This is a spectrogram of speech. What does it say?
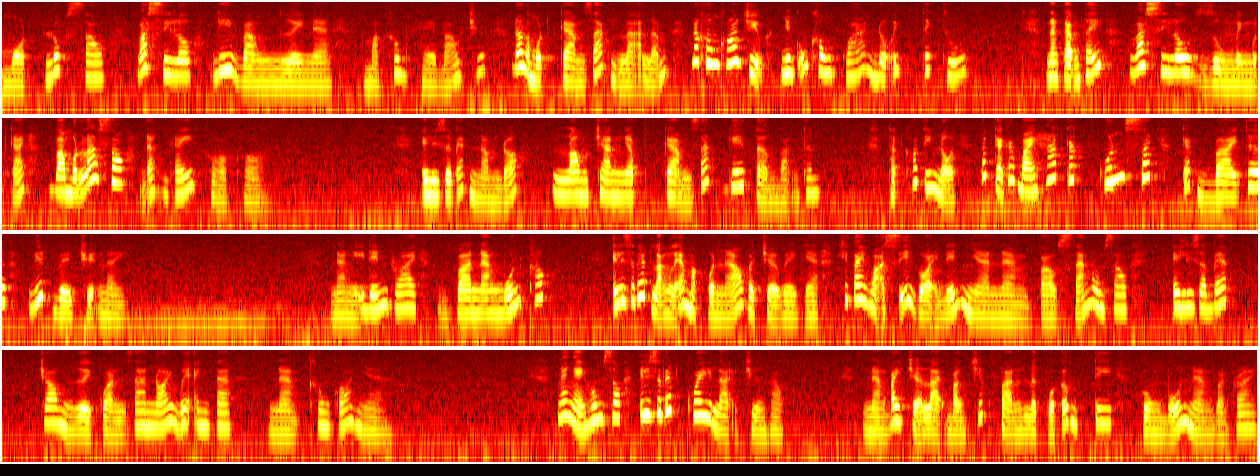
Một lúc sau, Vassilo đi vào người nàng mà không hề báo trước. Đó là một cảm giác lạ lẫm. Nó không khó chịu nhưng cũng không quá đỗi thích thú. Nàng cảm thấy Vassilo dùng mình một cái và một lát sau đã gáy khò khò. Elizabeth nằm đó, lòng tràn ngập cảm giác ghê tởm bản thân. Thật khó tin nổi, tất cả các bài hát, các cuốn sách các bài thơ viết về chuyện này. Nàng nghĩ đến Rai và nàng muốn khóc. Elizabeth lặng lẽ mặc quần áo và trở về nhà. Khi tay họa sĩ gọi đến nhà nàng vào sáng hôm sau, Elizabeth cho người quản gia nói với anh ta nàng không có nhà. Ngay ngày hôm sau, Elizabeth quay lại trường học nàng bay trở lại bằng chiếc phản lực của công ty cùng bố nàng và Dry.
